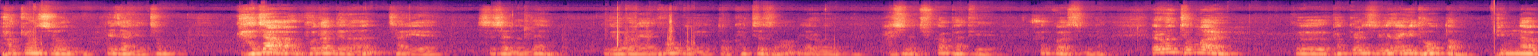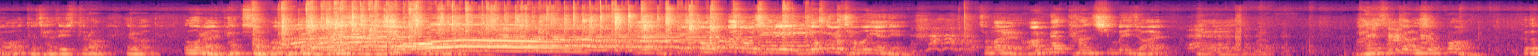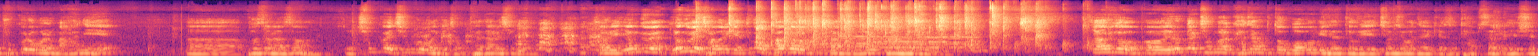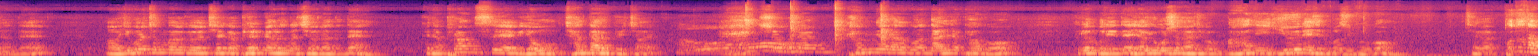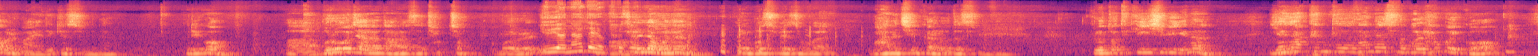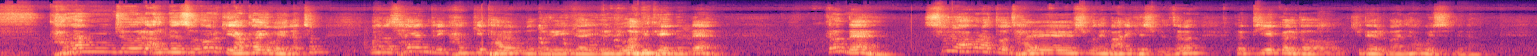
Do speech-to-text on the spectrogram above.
박현순 회장이 참 가장 부담되는 자리에 쓰셨는데 그리고 이번에 후원금이 또 거쳐서 여러분 맛있는 축하 파티 할 것 같습니다. 여러분 정말 그 박현순 회장님이 더욱더 빛나고 더 잘 되시도록 여러분 응원의 박수 한번 부탁드리겠습니다. 네, 또 오랜만에 오신 우리 영규의 자문위원님 정말 완벽한 신분이죠. 네, 정말 성장하셨고 그래도 부끄러움을 많이 어, 벗어나서 좀 춤과의 친구가 좀 대단하시네요. 자 우리 영규의 영규의 자문님께 뜨거운 한번 부탁합니다. 감사드립니다. 자 그리고 어, 여러분들 정말 가장 또 모범이 됐던 우리 정승 원장님께서 답사를 해주셨는데 어, 이번에 정말 그 제가 별명을 하나 지어놨는데 그냥 프랑스의 그 영웅 잔다르크 있죠. 아주 그냥 강렬하고 날렵하고 그런 분인데 여기 오셔가지고 많이 유연해지는 모습을 보고 제가 뿌듯함을 많이 느꼈습니다. 그리고 어, 물어보지 않아도 알아서 척척 뭘 유연하대요 어, 표정이. 하려고 하는 그런 모습에서 정말 많은 칭찬을 얻었습니다. 그리고 또 특히 22기는 연약한 듯 하면서도 뭘 하고 있고 강한 줄 알면서도 이렇게 약하게 보이는 참 많은 사연들이 각기 다른 분들이 이제 융합이 되어 있는데 그런데 수료하거나 또 잘신 분이 많이 계십니다. 저는 그 뒤에 걸 더 기대를 많이 하고 있습니다.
